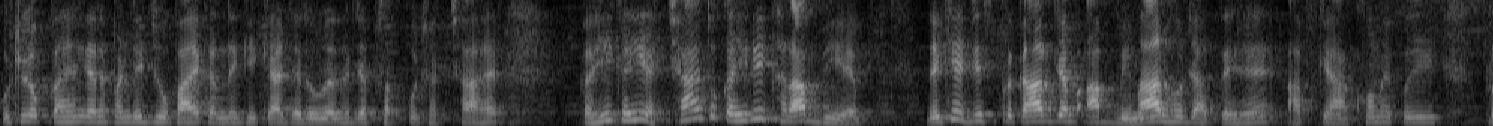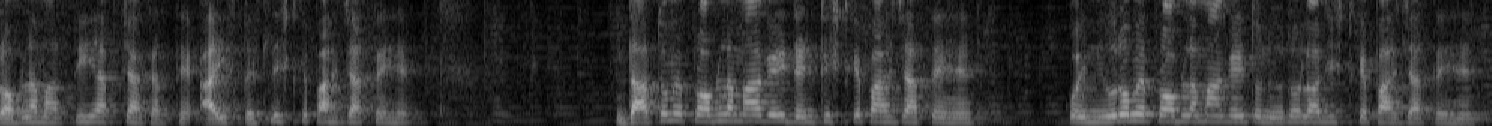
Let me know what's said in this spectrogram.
कुछ लोग कहेंगे, अरे पंडित जी, उपाय करने की क्या ज़रूरत है? जब सब कुछ अच्छा है। कहीं कहीं अच्छा है तो कहीं कहीं ख़राब भी है। देखिए, जिस प्रकार जब आप बीमार हो जाते हैं, आपके आँखों में कोई प्रॉब्लम आती है, आप क्या करते हैं? आई स्पेशलिस्ट के पास जाते हैं। दांतों में प्रॉब्लम आ गई, डेंटिस्ट के पास जाते हैं। कोई न्यूरो में प्रॉब्लम आ गई तो न्यूरोलॉजिस्ट के पास जाते हैं।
